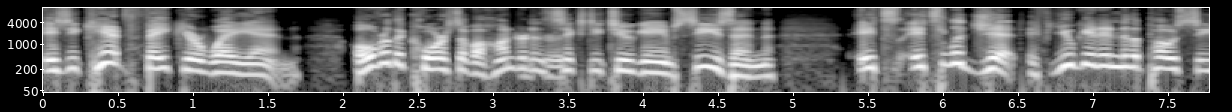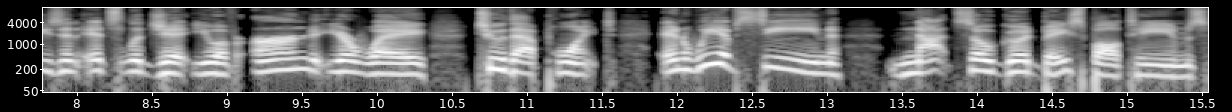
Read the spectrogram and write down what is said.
is you can't fake your way in. Over the course of a 162 game season, it's it's legit. If you get into the postseason, it's legit. You have earned your way to that point. And we have seen not so good baseball teams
